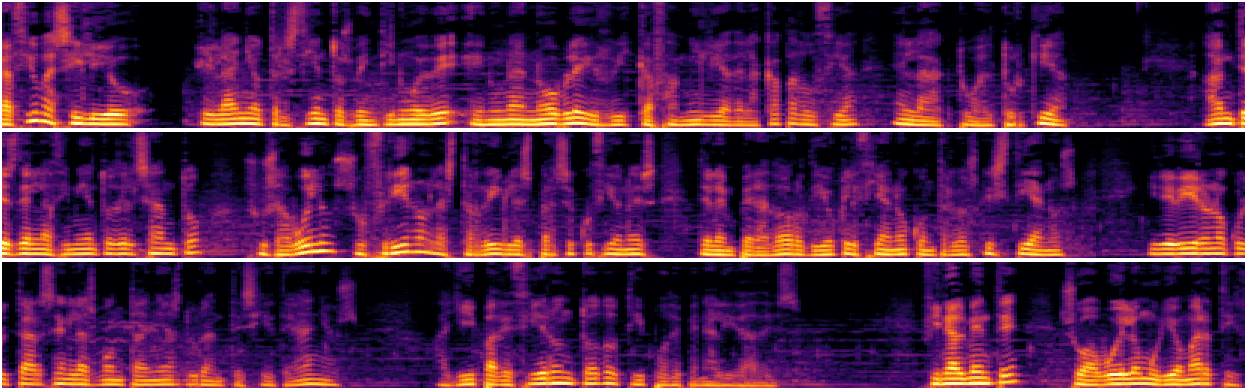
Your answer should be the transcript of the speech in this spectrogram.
Nació Basilio el año 329 en una noble y rica familia de la Capadocia en la actual Turquía. Antes del nacimiento del santo, sus abuelos sufrieron las terribles persecuciones del emperador Diocleciano contra los cristianos y debieron ocultarse en las montañas durante siete años. Allí padecieron todo tipo de penalidades. Finalmente, su abuelo murió mártir.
